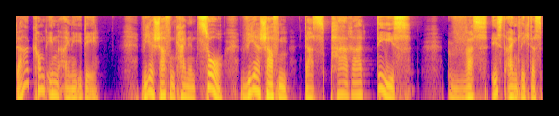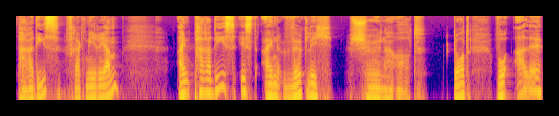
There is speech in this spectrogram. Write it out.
da kommt ihnen eine Idee. Wir schaffen keinen Zoo, wir schaffen das Paradies. Was ist eigentlich das Paradies? fragt Miriam. Ein Paradies ist ein wirklich schöner Ort. Dort, wo alle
